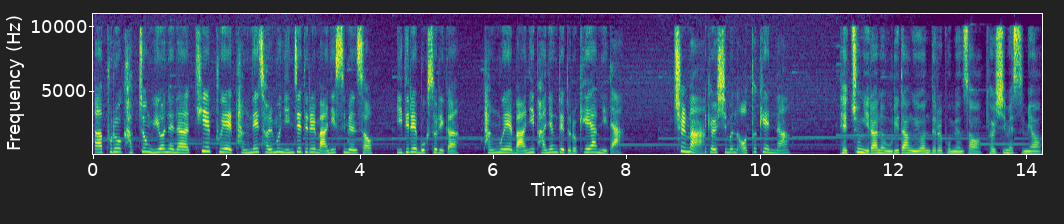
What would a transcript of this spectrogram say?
앞으로 각종 위원회나 TF에 당내 젊은 인재들을 많이 쓰면서 이들의 목소리가 당무에 많이 반영되도록 해야 합니다. 출마 결심은 어떻게 했나? 대충 일하는 우리 당 의원들을 보면서 결심했으며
